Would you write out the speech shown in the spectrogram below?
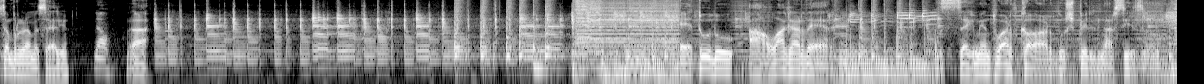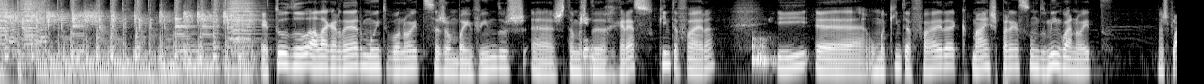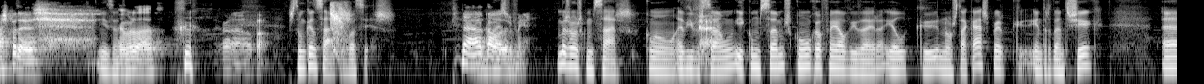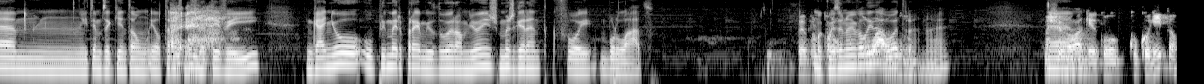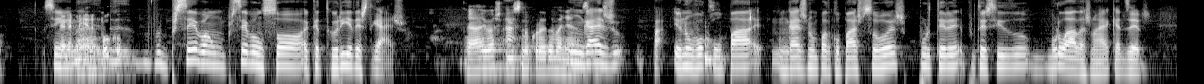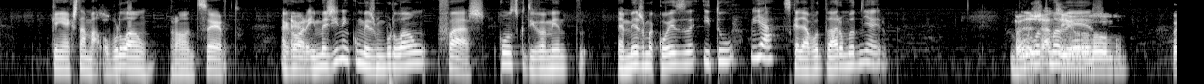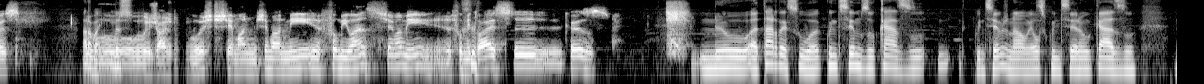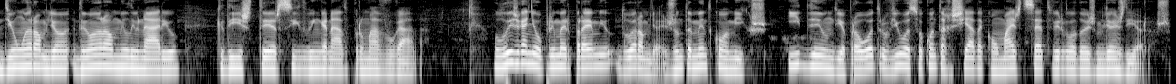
Isto é um programa sério? Não. Ah. É tudo à Lagardère. Segmento hardcore do Espelho de Narciso. É tudo à Lagardère, muito boa noite, sejam bem-vindos. Uh, estamos de regresso, quinta-feira, e uh, uma quinta-feira que mais parece um domingo à noite. Mas mais parece. Exato. É verdade. é verdade opa. Estão cansados vocês? Não, estava a dormir. Mas vamos começar com a diversão ah. e começamos com o Rafael Videira, ele que não está cá, espero que entretanto chegue. Um, e temos aqui então, ele traz-nos da TVI, ganhou o primeiro prémio do Euro Milhões, mas garante que foi burlado. Foi Uma coisa não invalida a outra, não é? Mas chegou um, aqui com, com o Guito? Sim, era, era pouco. Percebam, percebam só a categoria deste gajo. Ah, eu acho que ah, isso no Correio da Manhã. Um sim. gajo, pá, eu não vou culpar, um gajo não pode culpar as pessoas por ter, por ter sido burladas, não é? Quer dizer, quem é que está mal? O burlão, pronto, certo. Agora, é. imaginem que o mesmo burlão faz consecutivamente a mesma coisa e tu, já, yeah, se calhar vou-te dar o meu dinheiro. Pois, já uma vez. O... Pois. Ora bem, mas... O Jorge Bush, shame on, shame on me, fool me once, shame on me, fool me twice, coisas. No A Tarde é Sua, conhecemos o caso. Conhecemos? Não, eles conheceram o caso de um, euro de um euro milionário que diz ter sido enganado por uma advogada. O Luís ganhou o primeiro prémio do Euro Milhões, juntamente com amigos, e de um dia para o outro viu a sua conta recheada com mais de 7,2 milhões de euros.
